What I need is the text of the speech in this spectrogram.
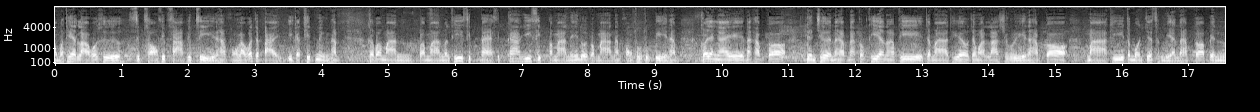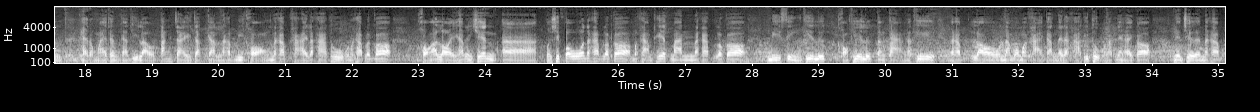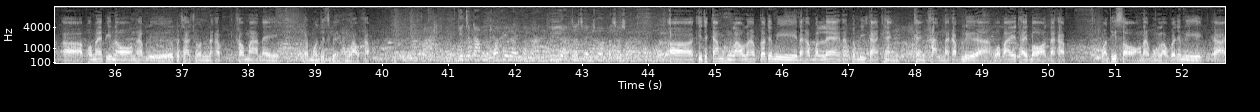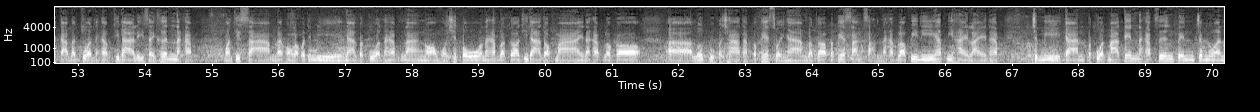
ของประเทศเราก็คือ 12 13 14 นะครับ ของเราก็จะไปอีกอาทิตย์หนึ่งครับ ก็ประมาณประมาณวันที่ 18 19 20 ประมาณนี้โดยประมาณนะครับของทุกๆ ปีนะครับ ก็ยังไงนะครับก็เรียนเชิญนะครับนักท่องเที่ยวนะครับที่จะมาเที่ยวจังหวัดราชบุรีนะครับก็มาที่ตำบลเจดเสมียนนะครับ ก็เป็นแห่ดอกไม้ท่าสงการที่เราตั้งใจจัดกันนะครับมีของนะครับขายราคาถูกนะครับ แล้วก็ ของอร่อยครับ อย่างเช่นอ่าหัวไชิโป้นะครับ แล้วก็มะขามเทศมันนะครับ แล้วก็มีสิ่งที่ระลึกของที่ระลึกต่างๆนะที่นะครับเรานำเออกมาขายกันในราคาที่ถูกนะครับยังไงก็เรียนเชิญนะครับอ่าพ่อแม่พี่น้องนะครับ หรือประชาชนนะครับเข้ามาในตำบลเจดเสมียนของเราครับกิจกรรมหรือว่าไฮไลท์ของงานที่อยากจะเชิญชวนประชาชนครับเอ่อกิจกรรมของเรานะครับก็จะมีนะครับวันแรกนะครับก็มีการแข่งแข่งขันนะครับ เรือหัวใบท้ายบอร์ดนะครับ วันที่2นะของเราก็จะมีการประกวดนะครับที่ดารีไซเคิลนะครับวันที่3นะของเราก็จะมีงานประกวดนะครับ นางงอมหัวเชโปนะครับแล้วก็ธิดาดอกไม้นะครับ แล้วก็รถบุพชาติครับประเภทสวยงาม แล้วก็ประเภทสร้างสรรค์นะครับ แล้วปีนี้ครับมีไฮไลท์นะครับจะมีการประกวดม้าเต้นนะครับ ซึ่งเป็นจำนวน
